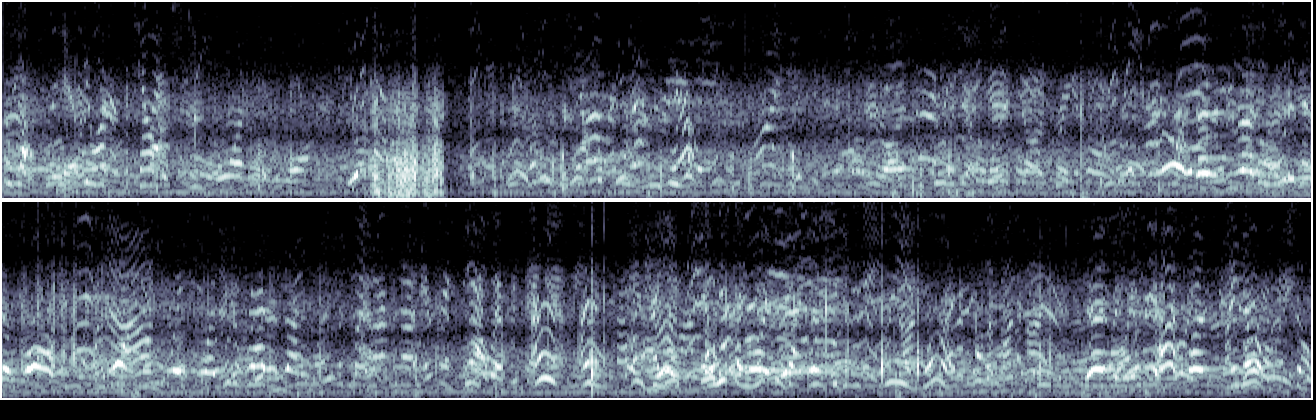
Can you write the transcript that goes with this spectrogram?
Yes. You want to count the screen. You want to do that. I know. So,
